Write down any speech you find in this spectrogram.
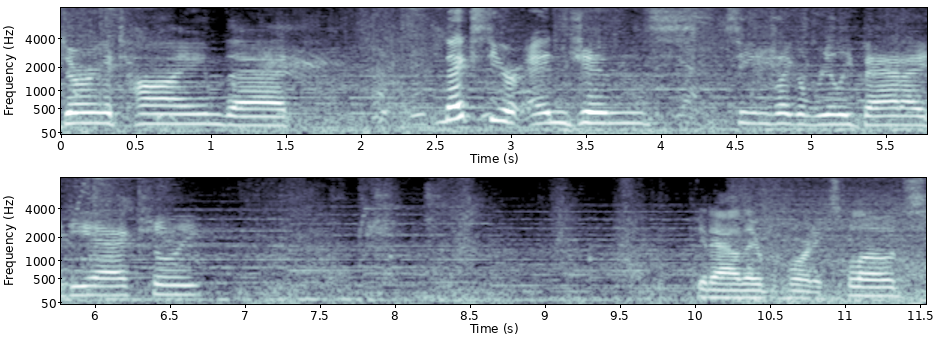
during a time that next to your engines seems like a really bad idea, actually. Get out of there before it explodes.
